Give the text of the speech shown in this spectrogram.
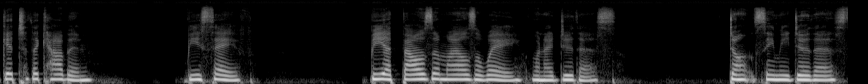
Get to the cabin. Be safe. Be a thousand miles away when I do this. Don't see me do this,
